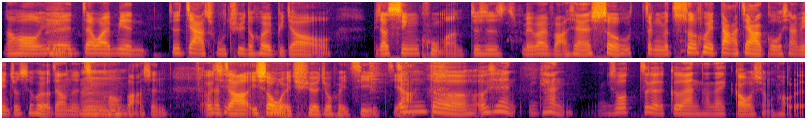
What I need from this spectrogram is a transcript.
然后因为在外面就嫁出去的会比较。比较辛苦嘛，就是没办法。现在社整个社会大架构下面，就是会有这样的情况发生。而且、嗯、只要一受委屈了，就回自己家。真的，而且你看，你说这个个案他在高雄好了，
